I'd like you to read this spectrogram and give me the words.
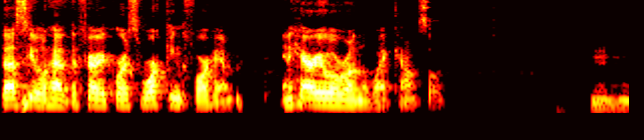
Thus, he will have the fairy courts working for him, and Harry will run the White Council. hmm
